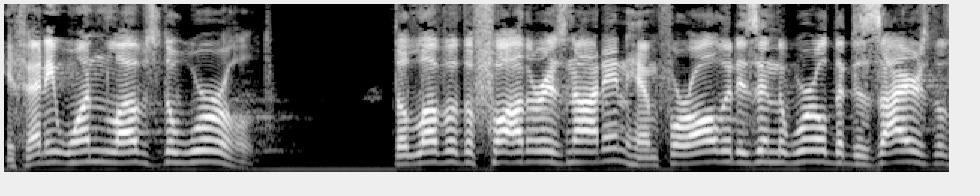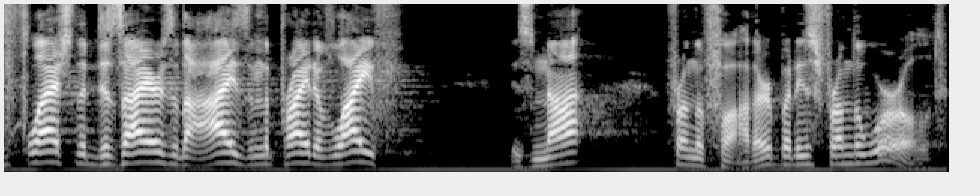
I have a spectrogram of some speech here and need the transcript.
If anyone loves the world, the love of the Father is not in him. For all that is in the world, the desires of the flesh, the desires of the eyes, and the pride of life, is not from the Father, but is from the world.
